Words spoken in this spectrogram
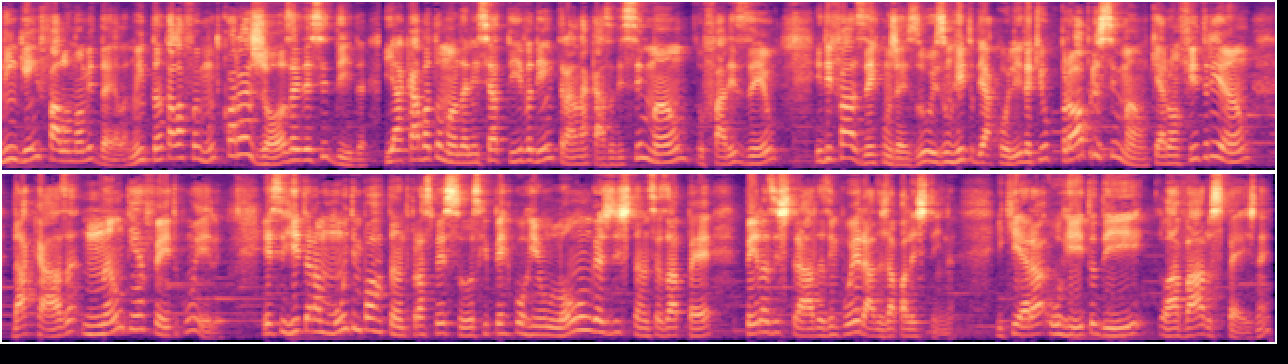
Ninguém fala o nome dela. No entanto, ela foi muito corajosa e decidida e acaba tomando a iniciativa de entrar na casa de Simão, o fariseu, e de fazer com Jesus um rito de acolhida que o próprio Simão, que era o anfitrião da casa não tinha feito com ele. Esse rito era muito importante para as pessoas que percorriam longas distâncias a pé pelas estradas empoeiradas da Palestina, e que era o rito de lavar os pés, né?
